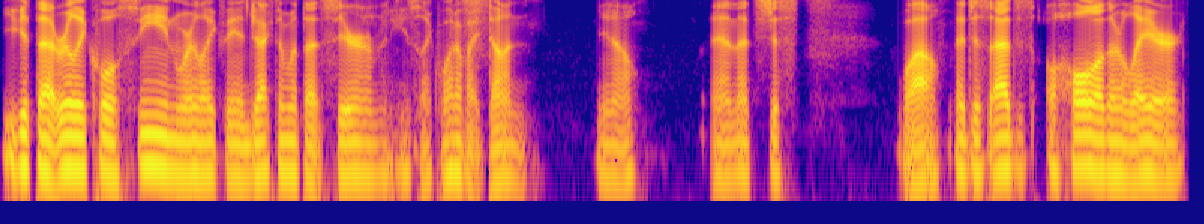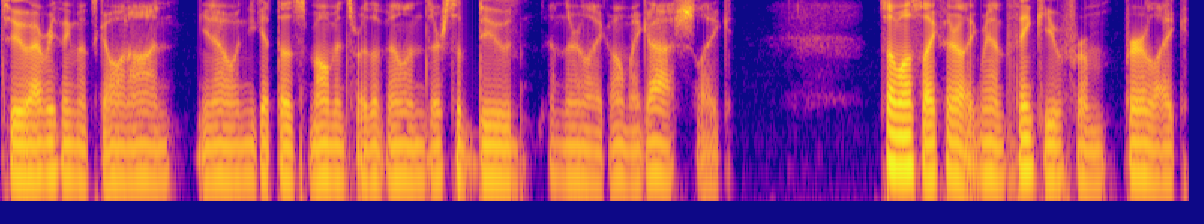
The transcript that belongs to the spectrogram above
you get that really cool scene where like they inject him with that serum and he's like, What have I done? You know? And that's just wow. It just adds a whole other layer to everything that's going on, you know, and you get those moments where the villains are subdued and they're like, Oh my gosh, like it's almost like they're like, Man, thank you from for like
